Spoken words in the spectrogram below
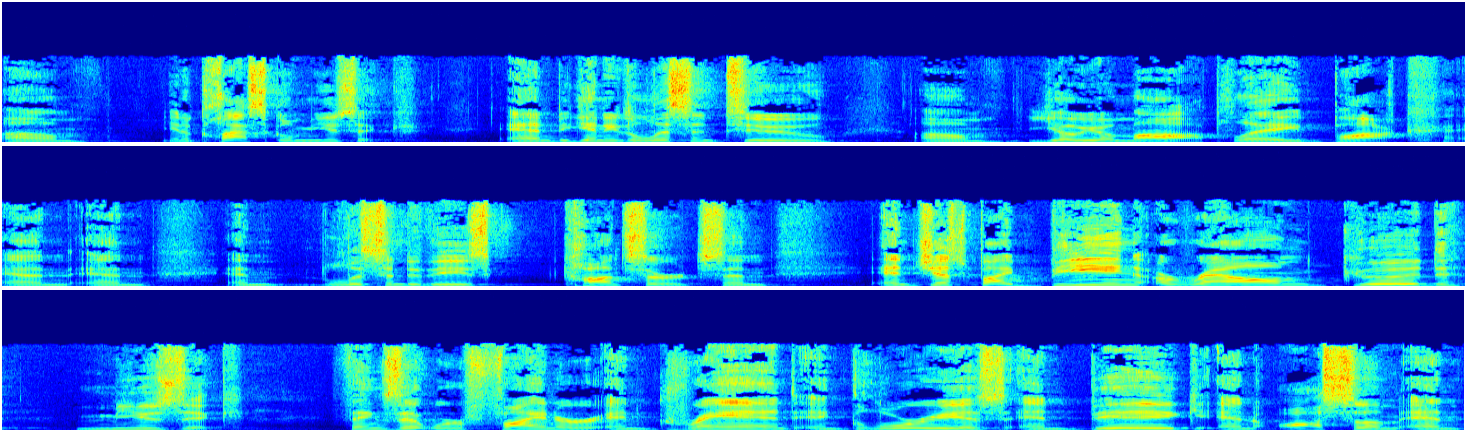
um, you know, classical music and beginning to listen to um, Yo Yo Ma play Bach and, and, and listen to these concerts. And, and just by being around good music, things that were finer and grand and glorious and big and awesome and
